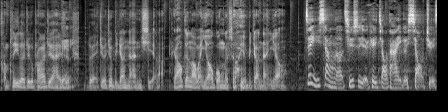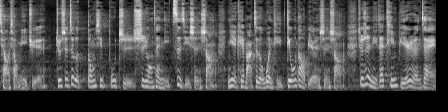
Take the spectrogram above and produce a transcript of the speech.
complete 了这个 project 还是对，对，就就比较难写了。然后跟老板邀功的时候也比较难邀。这一项呢，其实也可以教大家一个小诀窍、小秘诀，就是这个东西不只适用在你自己身上，你也可以把这个问题丢到别人身上。就是你在听别人在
